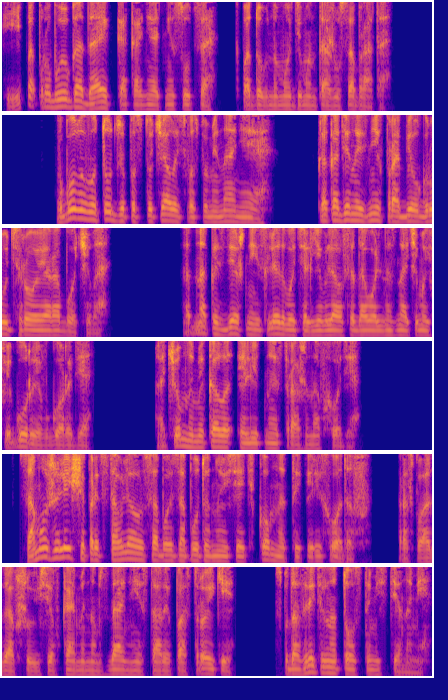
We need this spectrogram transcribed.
и попробую угадай, как они отнесутся к подобному демонтажу собрата. В голову тут же подстучалось воспоминание, как один из них пробил грудь роя рабочего. Однако здешний исследователь являлся довольно значимой фигурой в городе, о чем намекала элитная стража на входе. Само жилище представляло собой запутанную сеть комнат и переходов, располагавшуюся в каменном здании старой постройки с подозрительно толстыми стенами.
